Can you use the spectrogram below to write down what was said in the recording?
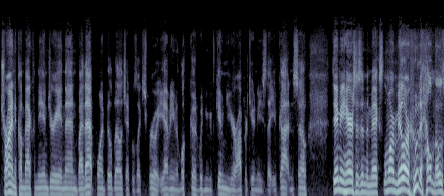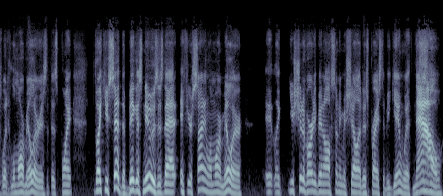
trying to come back from the injury. And then by that point, Bill Belichick was like, screw it. You haven't even looked good when you've given you your opportunities that you've gotten. So Damien Harris is in the mix. Lamar Miller, who the hell knows what Lamar Miller is at this point? Like you said, the biggest news is that if you're signing Lamar Miller, it, like you should have already been off Sony Michel at his price to begin with. Now,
